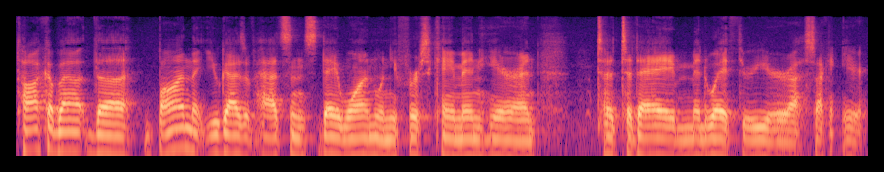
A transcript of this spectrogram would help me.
talk about the bond that you guys have had since day one when you first came in here and to today, midway through your uh, second year.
